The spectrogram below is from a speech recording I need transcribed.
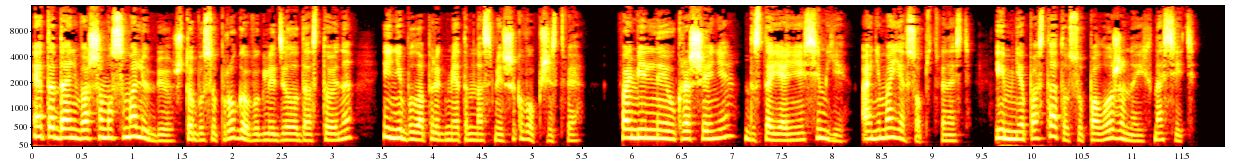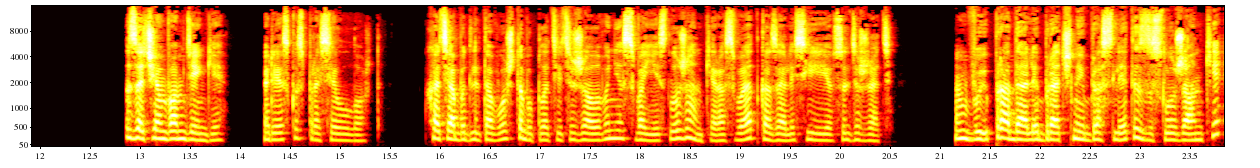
Это дань вашему самолюбию, чтобы супруга выглядела достойно и не была предметом насмешек в обществе. Фамильные украшения — достояние семьи, а не моя собственность, и мне по статусу положено их носить. «Зачем вам деньги?» — резко спросил лорд. «Хотя бы для того, чтобы платить жалование своей служанке, раз вы отказались ее содержать. «Вы продали брачный браслет из-за служанки?»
